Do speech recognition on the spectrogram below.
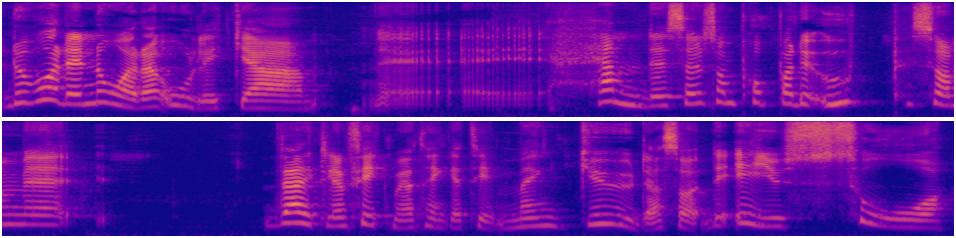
då var det några olika eh, händelser som poppade upp som eh, verkligen fick mig att tänka till, men gud alltså, det är ju så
